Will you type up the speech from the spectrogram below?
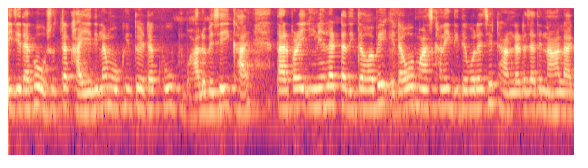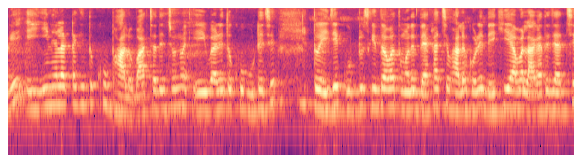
এই যে দেখো, ওষুধটা খাইয়ে দিলাম, ও কিন্তু এটা খুব ভালোবেসেই খায়। তারপরে ইনহেলারটা দিতে হবে, এটাও মাঝখানেই দিতে বলেছে, ঠান্ডাটা যাতে না লাগে। এই ইনহেলারটা কিন্তু খুব ভালো, বাচ্চাদের জন্য এইবারে তো খুব উঠেছে। তো এই যে কুট্টুস কিন্তু আবার তোমাদের দেখাচ্ছে ভালো করে, দেখিয়ে আবার লাগাতে যাচ্ছে।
